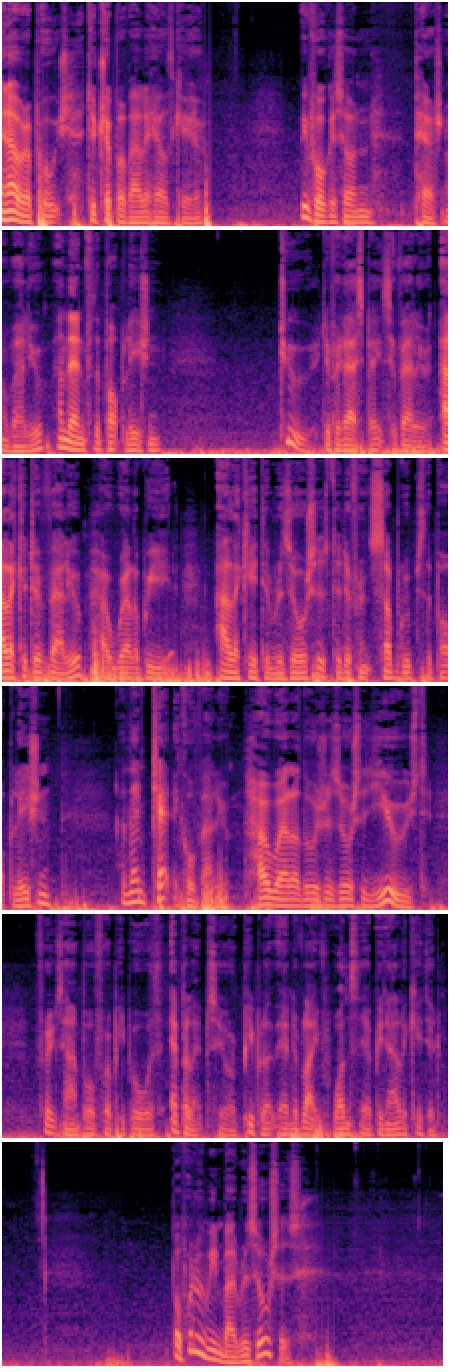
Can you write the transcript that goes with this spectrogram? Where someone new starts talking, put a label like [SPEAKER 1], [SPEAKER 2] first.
[SPEAKER 1] In our approach to Triple Value Healthcare, we focus on personal value and then for the population, two different aspects of value allocative value, how well have we allocated resources to different subgroups of the population, and then technical value, how well are those resources used, for example, for people with epilepsy or people at the end of life once they have been allocated. But what do we mean by resources?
